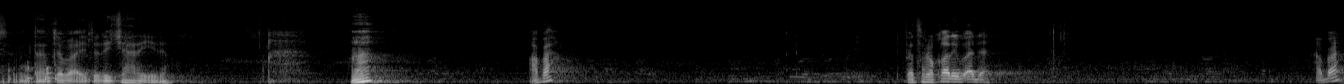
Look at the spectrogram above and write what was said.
sebentar coba itu dicari itu. Hah? Apa? Fathul Qarib ada. Apa?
